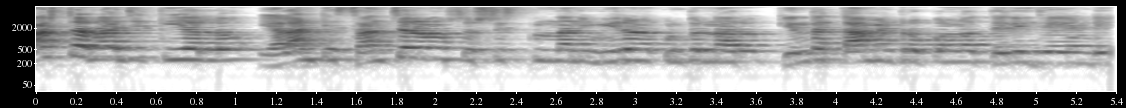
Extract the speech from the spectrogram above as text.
రాష్ట్ర రాజకీయాల్లో ఎలాంటి సంచలనం సృష్టిస్తుందని మీరు అనుకుంటున్నారు కింద కామెంట్ రూపంలో తెలియజేయండి.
